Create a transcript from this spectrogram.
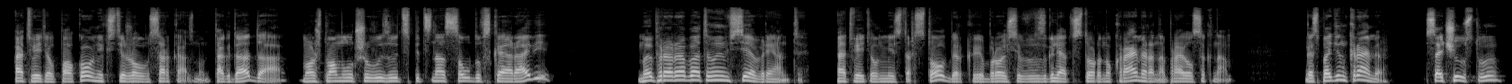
— ответил полковник с тяжелым сарказмом. «Тогда да. Может, вам лучше вызвать спецназ Саудовской Аравии?» «Мы прорабатываем все варианты», — ответил мистер Столберг и, бросив взгляд в сторону Крамера, направился к нам. «Господин Крамер, сочувствую,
